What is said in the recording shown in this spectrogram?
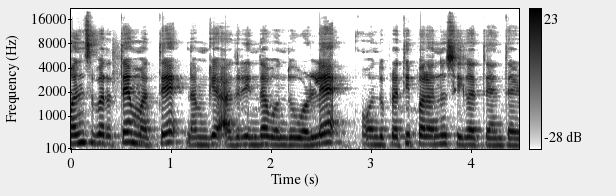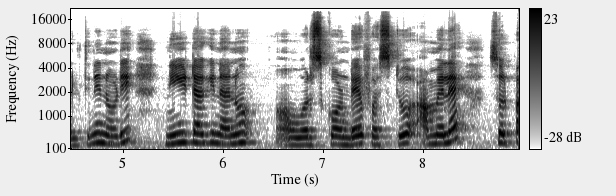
ಮನಸ್ಸು ಬರುತ್ತೆ ಮತ್ತು ನಮಗೆ ಅದರಿಂದ ಒಂದು ಒಳ್ಳೆ ಒಂದು ಪ್ರತಿಫಲನೂ ಸಿಗತ್ತೆ ಅಂತ ಹೇಳ್ತೀನಿ. ನೋಡಿ, ನೀಟಾಗಿ ನಾನು ಒರೆಸ್ಕೊಂಡೆ ಫಸ್ಟು ಆಮೇಲೆ ಸ್ವಲ್ಪ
